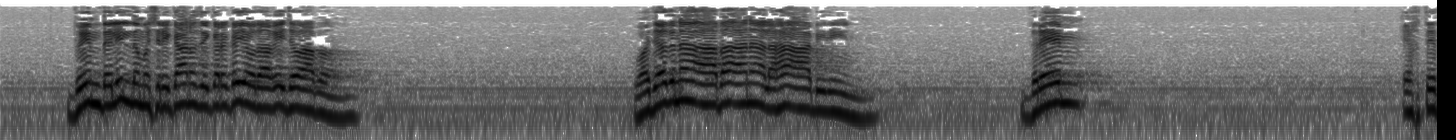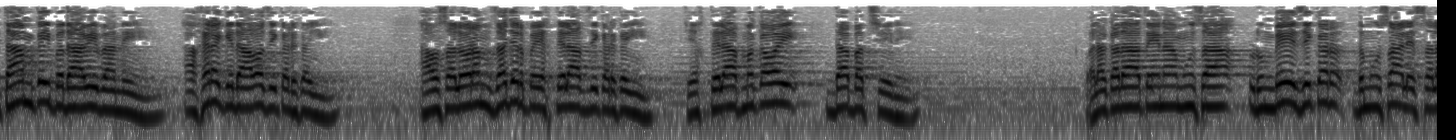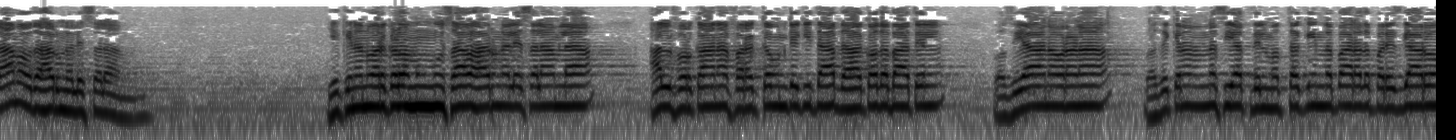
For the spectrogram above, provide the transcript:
دویم دلیل د مشرکانو ذکر کوي او داغي جواب وجدنا آباءنا لها عابدین دریم اختتام کوي په داوی باندې اخره کې داوا ذکر کوي او سلورم زجر په اختلاف ذکر کوي چې اختلاف مکوي دا بد شي نه ولقد اتینا موسی ډمبه ذکر د موسی علی السلام او د هارون علی السلام یقینا ورکړو موږ موسی او هارون علی السلام لا الفرقان فرق کون کې کتاب دا کو د باطل وزیان اورنا وذکرن نصیحت للمتقین لپاره د پرهیزګارو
